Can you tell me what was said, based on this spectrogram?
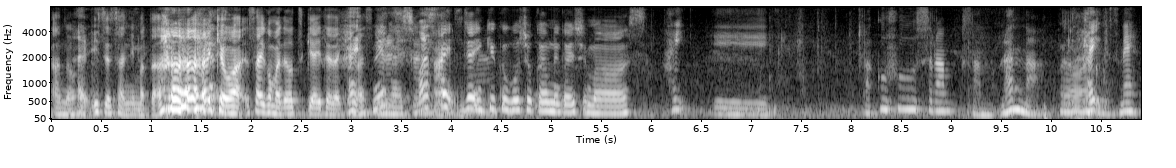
あの、はい。伊勢さんにまた 今日は最後までお付き合いいただきますはい、おね。願いします。はい、じゃあ一曲ご紹介お願いします。はい、えー、爆風スランプさんのランナーですね。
